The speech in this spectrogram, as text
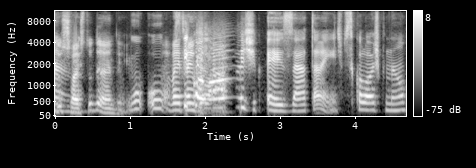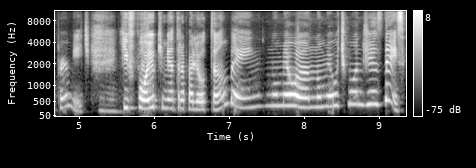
todo só Não. estudando. O, o psicológico, exatamente, psicológico não permite. Uhum. Que foi o que me atrapalhou também no meu ano, no meu último ano de residência.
